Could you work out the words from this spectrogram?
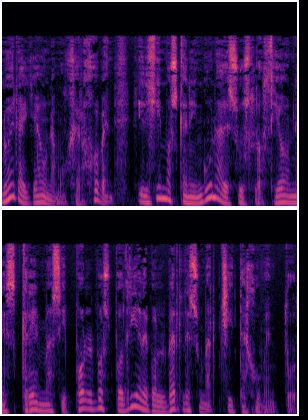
no era ya una mujer joven, y dijimos que ninguna de sus lociones, cremas y polvos podría devolverle su marchita juventud.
